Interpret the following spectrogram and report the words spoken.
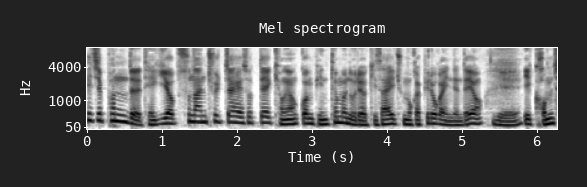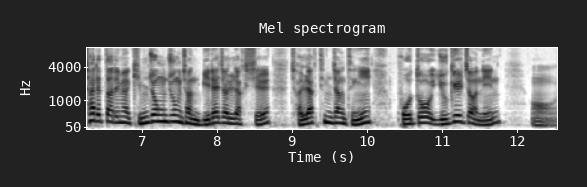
헤지펀드 대기업 순환 출자 해소 때 경영권 빈틈을 노려 기사에 주목할 필요가 있는데요. 예. 이 검찰에 따르면 김종중 전 미래전략실 전략팀장 등이 보도 6일 전인 어,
